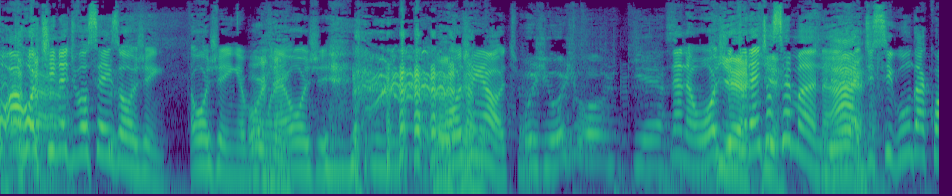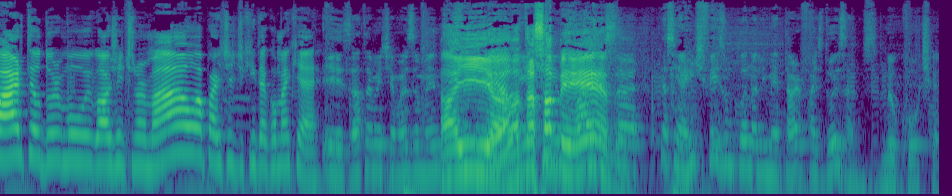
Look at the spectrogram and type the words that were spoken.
o- a rotina de vocês hoje? hein? Hoje hein, é bom, Hoje, né? Hoje. hoje hein é ótimo. Hoje, hoje, o que é assim? Não, não, hoje Que é, durante a é, semana. que Ah, é. de segunda a quarta eu durmo igual gente normal, a partir de quinta como é que é? Exatamente, é mais ou menos. Aí, ó, A ela tá sabendo. Porque assim, a gente fez um plano alimentar faz dois anos. Meu coach é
